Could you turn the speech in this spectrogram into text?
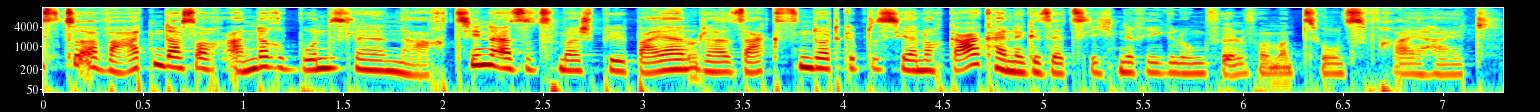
Ist zu erwarten, dass auch andere Bundesländer nachziehen, also zum Beispiel Bayern oder Sachsen? Dort gibt es ja noch gar keine gesetzlichen Regelungen für Informationsfreiheit.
